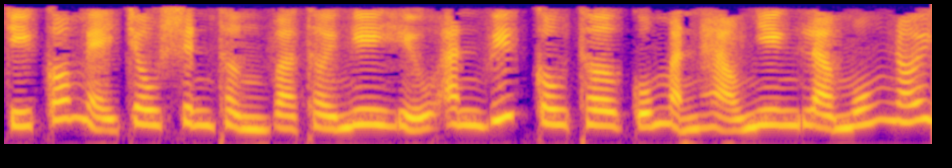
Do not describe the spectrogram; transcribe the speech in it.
chỉ có mẹ Châu Sinh Thần và thời nghi hiểu anh viết câu thơ của Mạnh Hạo Nhiên là muốn nói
